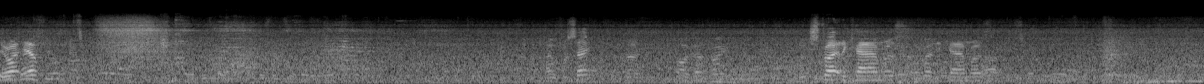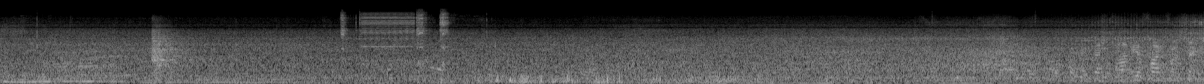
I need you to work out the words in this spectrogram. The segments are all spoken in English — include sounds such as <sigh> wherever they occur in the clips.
You right? Yeah. Hold for a sec. Look straight at the cameras. Straight at the cameras. Okay, have your phone for a second,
